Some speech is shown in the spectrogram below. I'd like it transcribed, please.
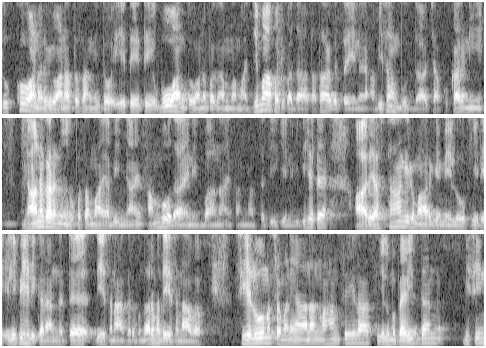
දුක්ඛෝ අනරයෝ අනත්ත සංහිතෝ ඒතේතේ උබෝවන්තෝ අනුපගම්ම මජ්ක්‍ධිමා පටිපදා තථාගතේන අபிසම්බුද්ධා චක්කුකරණී ඥානකරණී උපසමාය අභිඥාය සම්බෝධාය නිබ්බානාය සංවත්තති කියන විදිහට ආර්ය අෂ්ටාංගික මාර්ගයේ මේ ලෝකයට එලිපෙහෙලි කරන්නට දේශනා කරපු ධර්ම දේශනාව සියලුම ශ්‍රමණයාණන් වහන්සේලා සියලුම පැවිද්දන් විසින්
